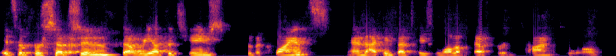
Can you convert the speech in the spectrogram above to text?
it's a perception that we have to change for the clients. And I think that takes a lot of effort and time as well.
